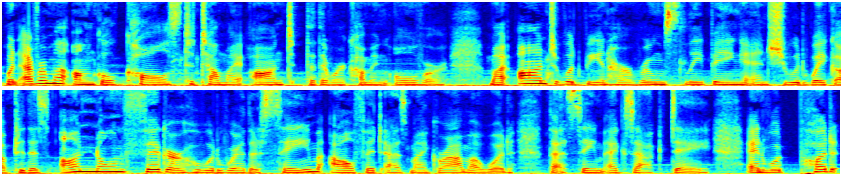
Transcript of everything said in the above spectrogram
Whenever my uncle calls to tell my aunt that they were coming over, my aunt would be in her room sleeping and she would wake up to this unknown figure who would wear the same outfit as my grandma would that same exact day and would put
